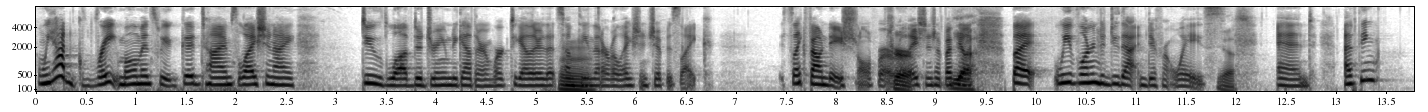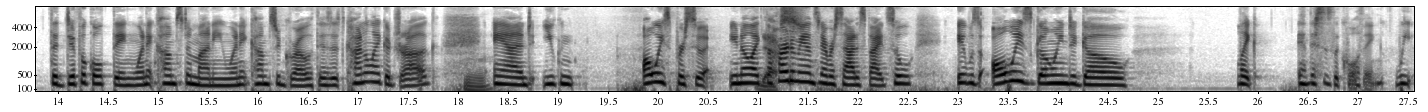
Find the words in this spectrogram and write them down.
and we had great moments. We had good times. Elisha and I do love to dream together and work together. That's something that our relationship is like. It's like foundational for our. Sure. relationship. I feel Yeah. like, but we've learned to do that in different ways. Yes. And I think the difficult thing when it comes to money, when it comes to growth, is it's kind of like a drug and you can always pursue it. You know, like the heart of man's never satisfied. So it was always going to go like, and this is the cool thing. We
